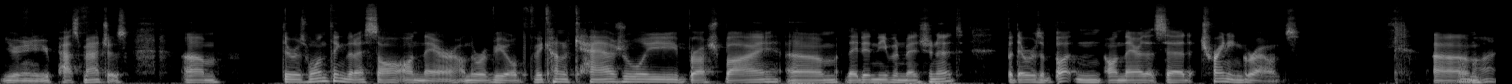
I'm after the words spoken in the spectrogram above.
your your past matches. Um, there was one thing that I saw on there on the reveal that they kind of casually brushed by. Um, they didn't even mention it, but there was a button on there that said "Training Grounds." oh Um, my!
